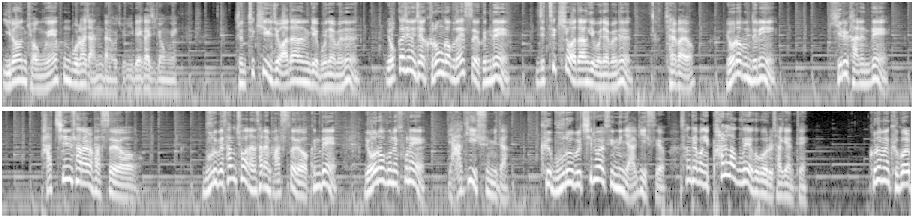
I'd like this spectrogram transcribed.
이런 경우에 홍보를 하지 않는다는 거죠. 이 네 가지 경우에. 전 특히 이제 와닿는 게 뭐냐면은 여기까지는 제가 그런가 보다 했어요. 근데 이제 특히 와닿은 게 뭐냐면은 잘 봐요. 여러분들이 길을 가는데 다친 사람을 봤어요. 무릎에 상처가 난 사람을 봤어요. 근데 여러분의 손에 약이 있습니다. 그 무릎을 치료할 수 있는 약이 있어요. 상대방이 팔라고 해요, 그거를 자기한테. 그러면 그걸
